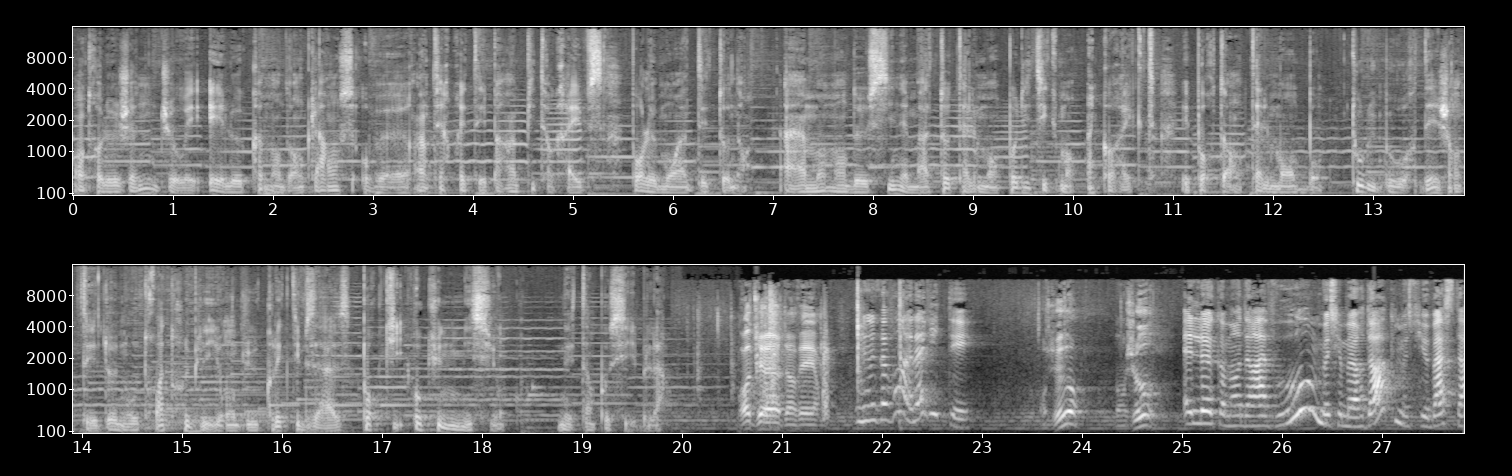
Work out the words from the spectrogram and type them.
entre le jeune Joey et le commandant Clarence Over, interprété par un Peter Graves pour le moins détonnant. À un moment de cinéma totalement politiquement incorrect et pourtant tellement bon tout l'humour déjanté de nos trois trublions du collectif Zaz, pour qui aucune mission n'est impossible. Roger, Denver. Nous avons un invité. Bonjour. Bonjour. Le commandant à vous, Monsieur Murdoch, Monsieur Basta,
